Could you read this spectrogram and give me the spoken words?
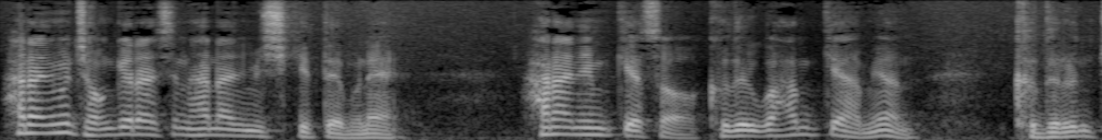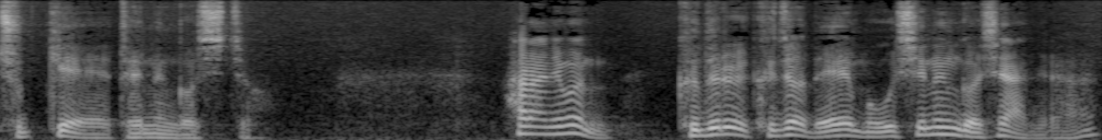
하나님은 정결하신 하나님이시기 때문에 하나님께서 그들과 함께하면 그들은 죽게 되는 것이죠. 하나님은 그들을 그저 내모시는 것이 아니라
